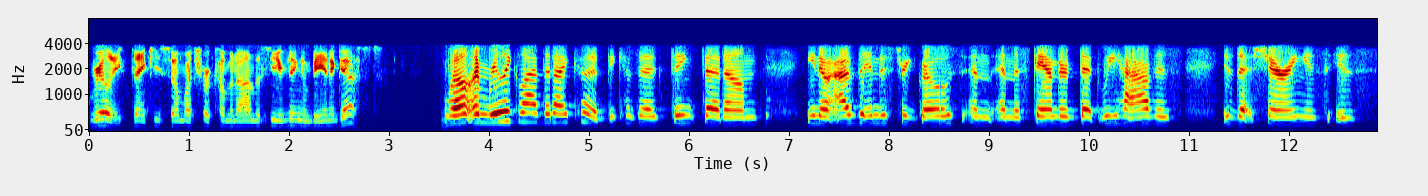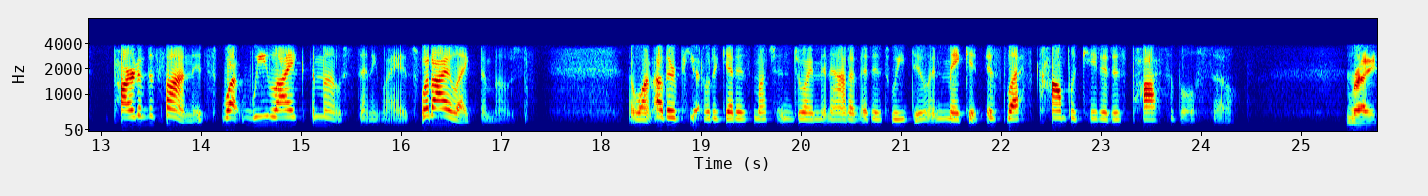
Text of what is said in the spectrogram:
really, thank you so much for coming on this evening and being a guest. Well, I'm really glad that I could because I think that um you know, as the industry grows and and the standard that we have is is that sharing is is part of the fun. It's what we like the most anyway. It's what I like the most. I want other people yeah. to get as much enjoyment out of it as we do and make it as less complicated as possible. So Right.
